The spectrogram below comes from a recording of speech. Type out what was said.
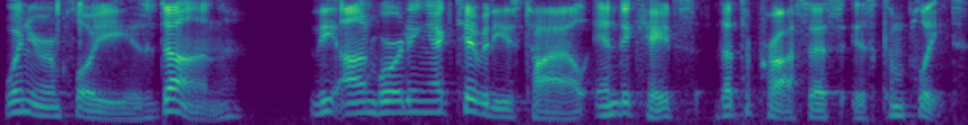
When your employee is done, the Onboarding Activities tile indicates that the process is complete.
